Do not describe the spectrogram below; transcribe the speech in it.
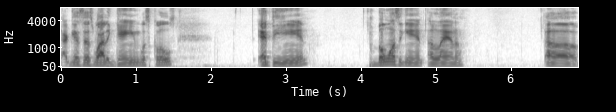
I guess that's why the game was close at the end. But once again, Atlanta uh,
